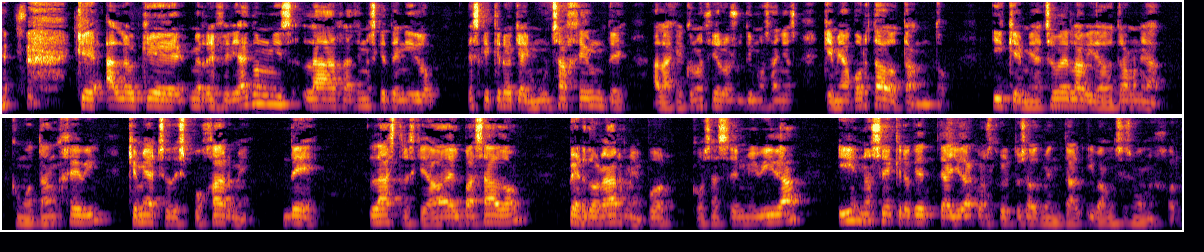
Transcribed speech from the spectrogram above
que a lo que me refería con mis, las relaciones que he tenido es que creo que hay mucha gente a la que he conocido en los últimos años que me ha aportado tanto y que me ha hecho ver la vida de otra manera como tan heavy que me ha hecho despojarme de lastres que llevaba del pasado, perdonarme por cosas en mi vida y no sé, creo que te ayuda a construir tu salud mental y va muchísimo mejor.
